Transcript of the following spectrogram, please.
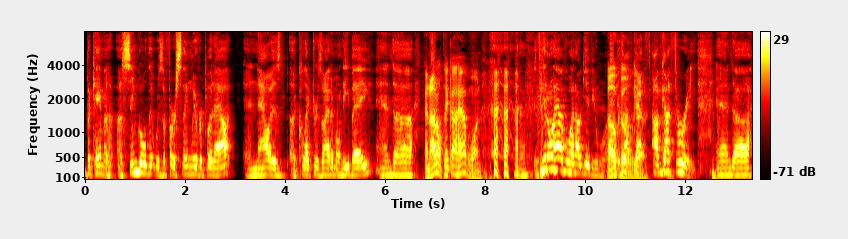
became a, a single that was the first thing we ever put out and now is a collector's item on eBay. And uh, And I don't think I have one. if you don't have one, I'll give you one. Oh, 'cause cool, I've got, yeah. I've got three. And uh,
